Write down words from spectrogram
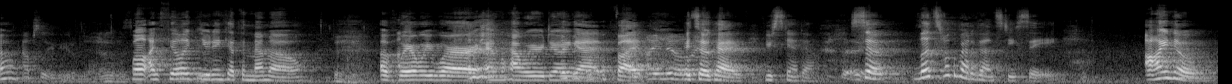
Oh. absolutely beautiful. Well, I feel like you didn't get the memo of where we were and how we were doing it, but I know. it's okay. You stand out. So let's talk about Events DC. I know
